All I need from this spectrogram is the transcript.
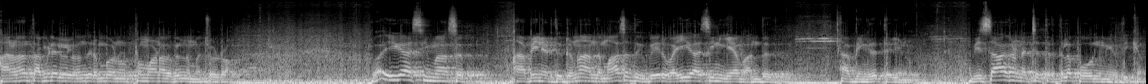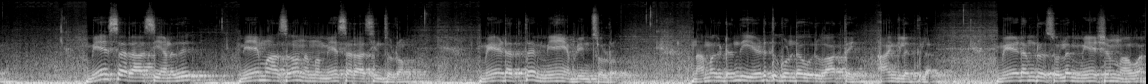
அதனால தான் தமிழர்கள் வந்து ரொம்ப நுட்பமானவர்கள் நம்ம சொல்கிறோம் வைகாசி மாதம் அப்படின்னு எடுத்துக்கிட்டோம்னா அந்த மாதத்துக்கு பேர் வைகாசின்னு ஏன் வந்தது அப்படிங்கிறது தெரியணும். விசாக நட்சத்திரத்தில் பௌர்ணமி உதிக்கும். மேச ராசியானது மே மாதம் நம்ம மேச ராசின்னு சொல்கிறோம் மேடத்தை மே அப்படின்னு சொல்கிறோம் நம்மக்கிட்டேருந்து எடுத்துக்கொண்ட ஒரு வார்த்தை ஆங்கிலத்தில். மேடம்ன்ற சொல்ல மேஷம் அவன்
